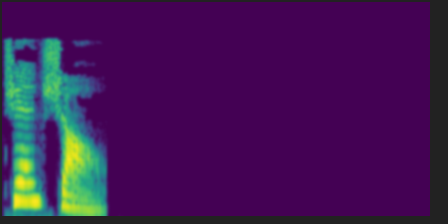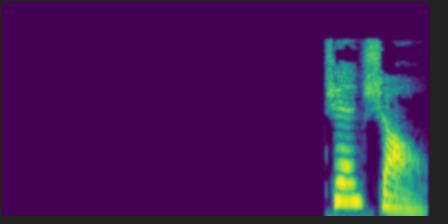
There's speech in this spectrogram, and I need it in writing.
减少，减少，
